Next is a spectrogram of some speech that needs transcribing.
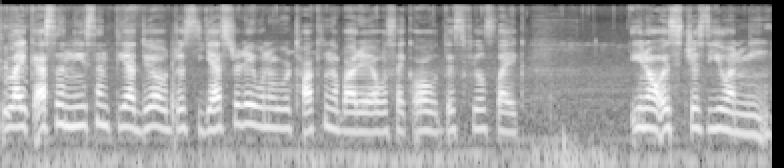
Like as a niece and tia duo, just yesterday when we were talking about it, I was like, oh, this feels like, you know, it's just you and me,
